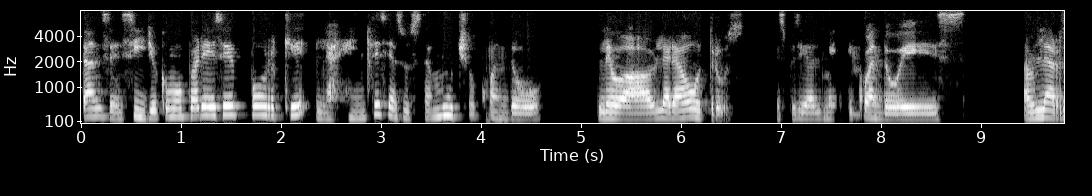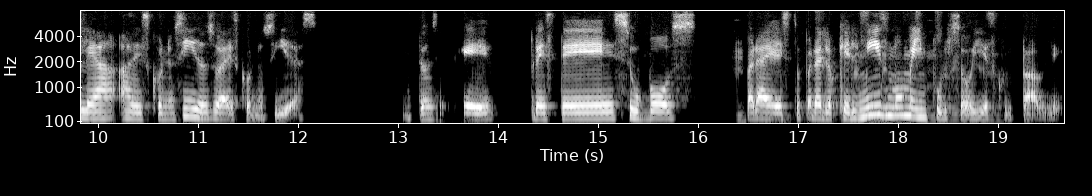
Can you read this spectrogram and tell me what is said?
tan sencillo como parece porque la gente se asusta mucho cuando le va a hablar a otros, especialmente cuando es hablarle a, desconocidos o a desconocidas. Entonces, que preste su voz para esto, para lo que él mismo me impulsó y es culpable.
